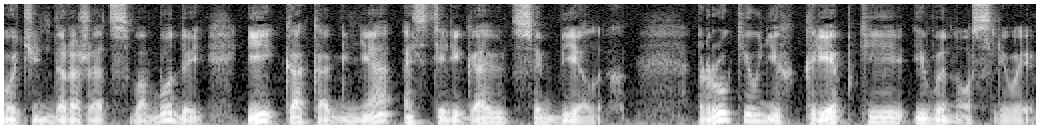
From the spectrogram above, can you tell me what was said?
очень дорожат свободой и, как огня, остерегаются белых. Руки у них крепкие и выносливые.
